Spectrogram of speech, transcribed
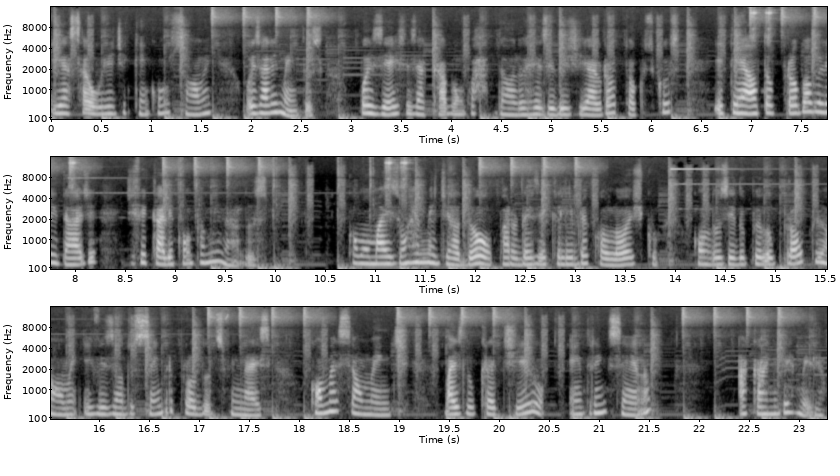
e a saúde de quem consome os alimentos, pois estes acabam guardando resíduos de agrotóxicos e têm alta probabilidade de ficarem contaminados. Como mais um remediador para o desequilíbrio ecológico conduzido pelo próprio homem e visando sempre produtos finais comercialmente mais lucrativo, entra em cena a carne vermelha.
